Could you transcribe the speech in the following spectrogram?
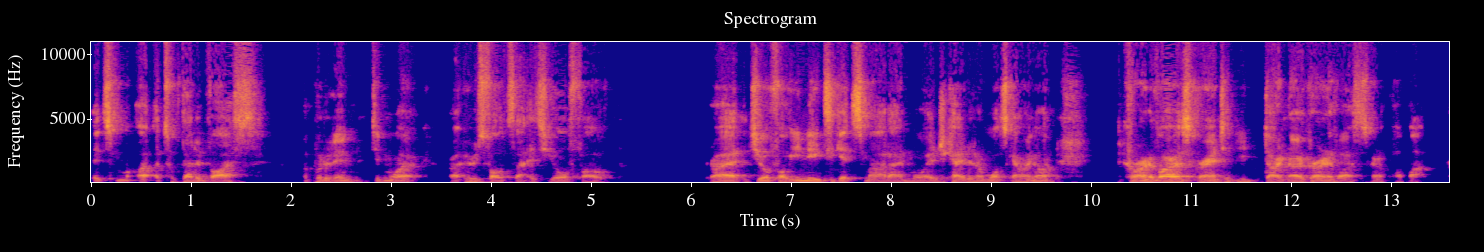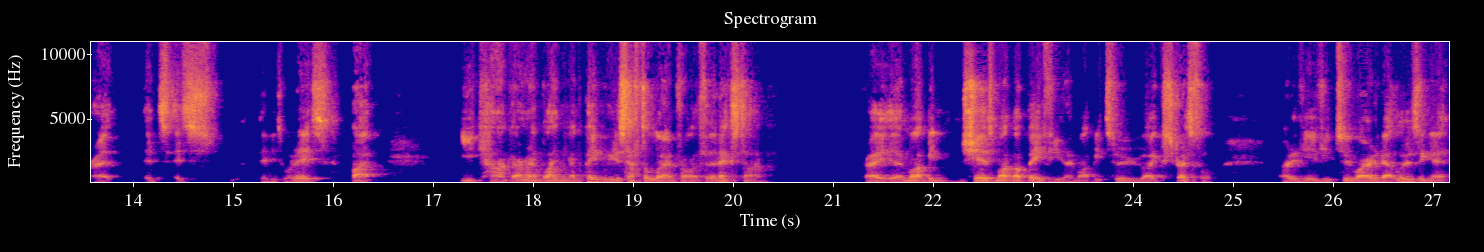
It's I, took that advice, I put it in, it didn't work. Right? Whose fault's that? It's your fault. Right? It's your fault. You need to get smarter and more educated on what's going on. Coronavirus, granted, you don't know coronavirus is going to pop up, right? It's it's it is what it is. But you can't go around blaming other people. You just have to learn from it for the next time right? It might be shares might not be for you. They might be too like stressful. Right? If, you, if you're too worried about losing it,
